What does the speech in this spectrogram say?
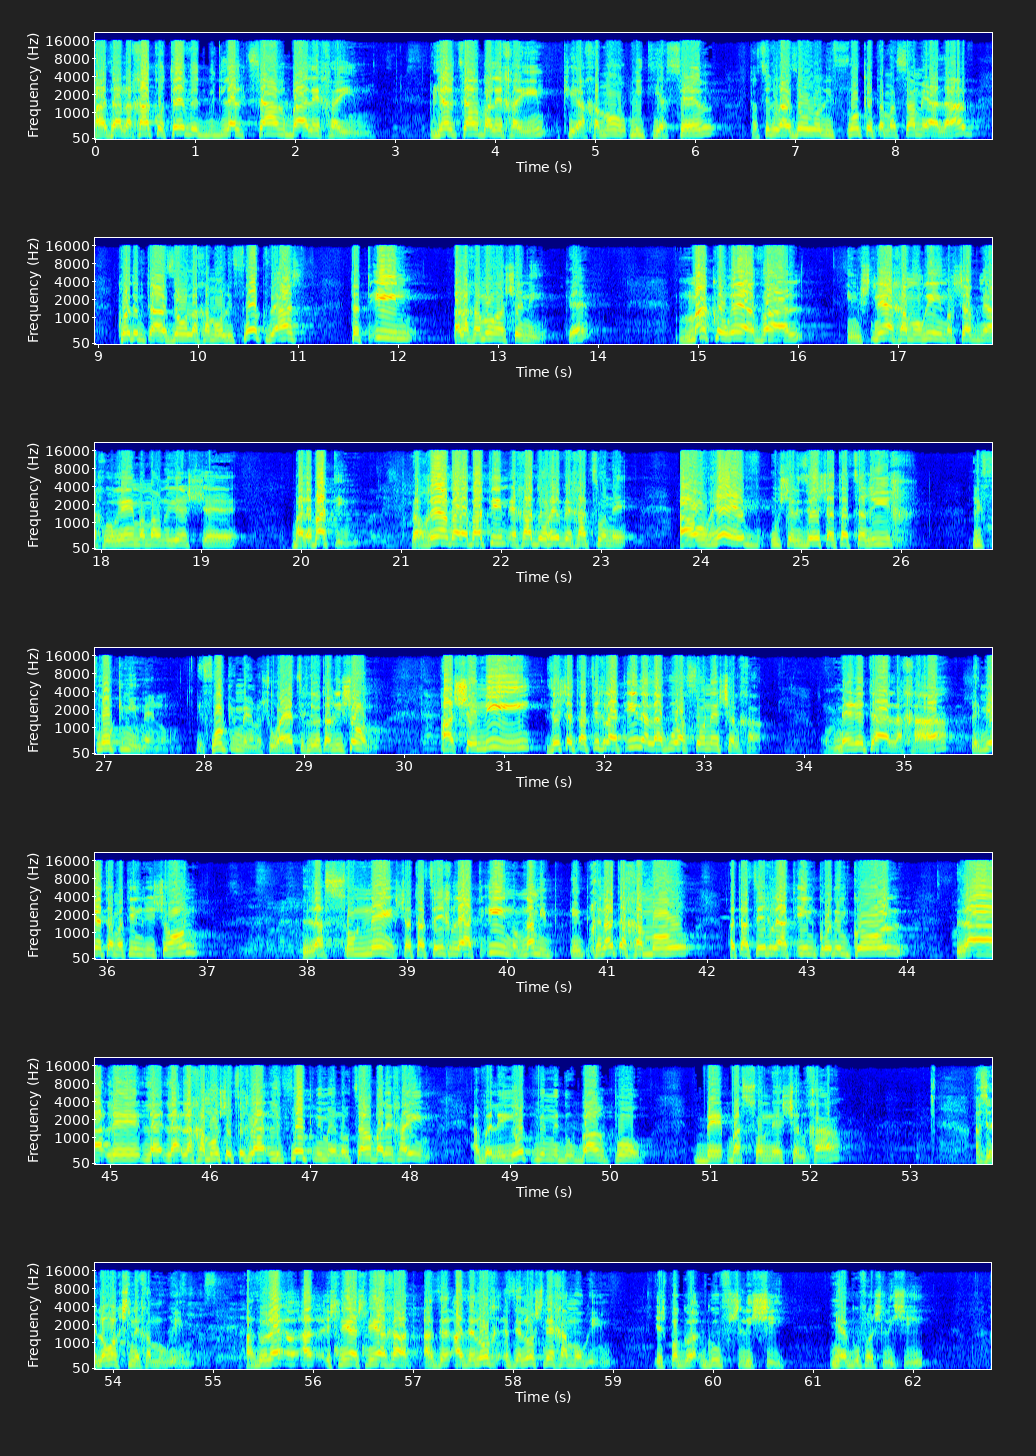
אז ההלכה כותבת בגלל צער בעלי חיים. בגלל צער בעלי חיים, כי החמור מתייסר, אתה צריך לעזור לו לפרוק את המסע מעליו, קודם תעזור לחמור לפרוק, ואז תטעין על החמור השני, כן? מה קורה אבל עם שני החמורים, עכשיו מאחוריהם אמרנו יש אה, בעלבתים. מאחורי הבעלבתים אחד אוהב ואחד שונא. האוהב הוא של זה שאתה צריך לפרוק ממנו, לפרוק ממנו, שהוא היה צריך להיות הראשון. השני, זה שאתה צריך להטעין עליו, הוא השונא שלך. אומרת ההלכה, למי אתה מטעין ראשון? לשונא, שאתה צריך להטעין, אמנם מבחינת החמור, אתה צריך להטעין קודם כל לחמור שצריך לפרוק ממנו, צער בעלי חיים. אבל היות ומדובר פה בשונא שלך, אז זה לא רק שני חמורים. אז אולי, אה, שנייה, שנייה אחת. אז, אז זה, לא, זה לא שני חמורים, יש פה גוף שלישי. מי הגוף השלישי?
